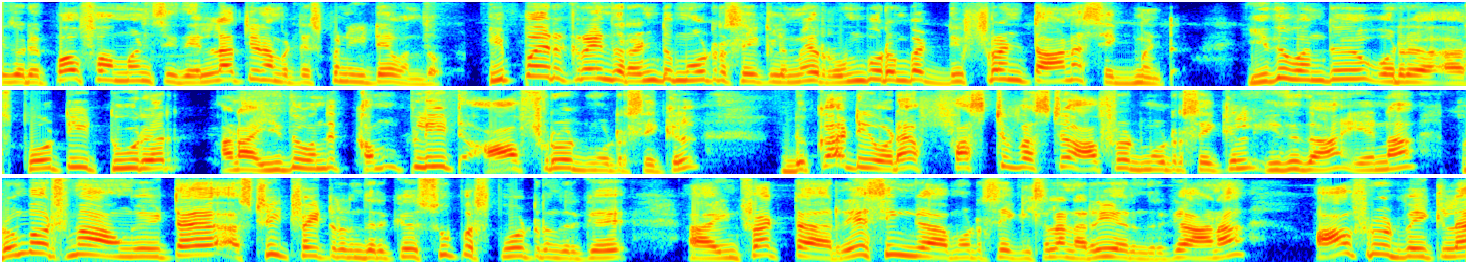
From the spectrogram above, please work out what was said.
இதோடைய பெர்ஃபார்மன்ஸ் இது எல்லாத்தையும் நம்ம டெஸ்ட் பண்ணிக்கிட்டே வந்தோம். இப்போ இருக்கிற இந்த ரெண்டு மோட்டார் சைக்கிளுமே ரொம்ப ரொம்ப டிஃப்ரெண்ட்டான செக்மெண்ட் இது வந்து ஒரு ஸ்போர்ட்டி டூரர் ஆனால் இது வந்து கம்ப்ளீட் ஆஃப் ரோட் மோட்டர் சைக்கிள் டுக்காட்டியோட first first off road motorcycle இதுதான். ஏன்னா ரொம்ப வருஷமாக அவங்ககிட்ட ஸ்ட்ரீட் ஃபைட் இருந்திருக்கு சூப்பர் ஸ்போர்ட் இருந்திருக்கு. இன்ஃபேக்ட் ரேசிங் மோட்டர் சைக்கிள்ஸ் எல்லாம் நிறைய இருந்திருக்கு. ஆனால் ஆஃப் ரோட் பைக்கில்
